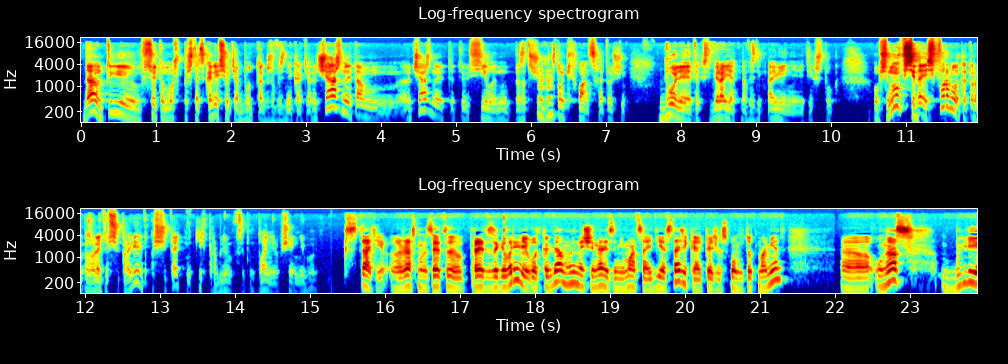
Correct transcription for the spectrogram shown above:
да, но ты все это можешь посчитать. Скорее всего, у тебя будут также возникать и рычажные там, рычажные эти силы, ну, за счет угу. в тонких ланцах это очень более это, вероятно возникновение этих штук. В общем, ну, всегда есть формулы, которые позволяют тебе все проверить, посчитать, никаких проблем в этом плане вообще не будет. Кстати, раз мы за это, про это заговорили, вот когда мы начинали заниматься идеостатикой, опять же вспомню тот момент, э, у нас были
